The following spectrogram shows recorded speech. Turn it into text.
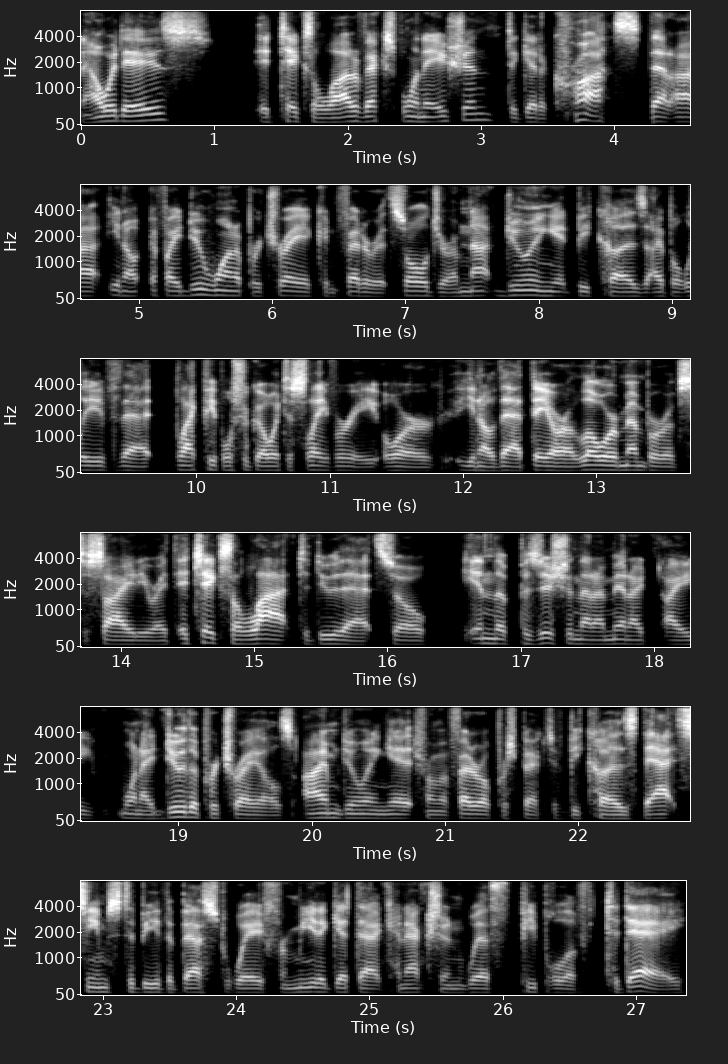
nowadays it takes a lot of explanation to get across that I, you know, if I do want to portray a Confederate soldier, I'm not doing it because I believe that black people should go into slavery or, you know, that they are a lower member of society, right? It takes a lot to do that. So in the position that I'm in, I, I when I do the portrayals, I'm doing it from a federal perspective because that seems to be the best way for me to get that connection with people of today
